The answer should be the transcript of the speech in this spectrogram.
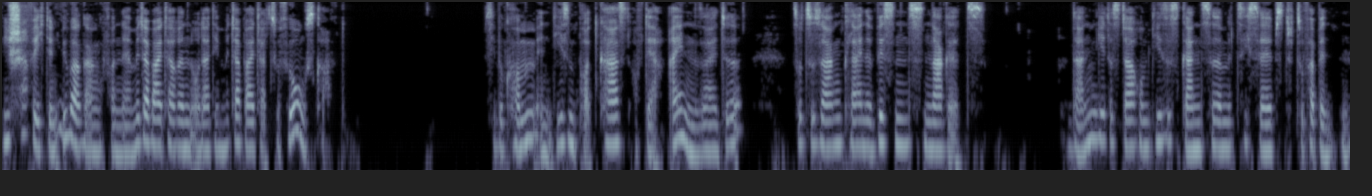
Wie schaffe ich den Übergang von der Mitarbeiterin oder dem Mitarbeiter zur Führungskraft? Sie bekommen in diesem Podcast auf der einen Seite sozusagen kleine Wissensnuggets. Dann geht es darum, dieses Ganze mit sich selbst zu verbinden.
